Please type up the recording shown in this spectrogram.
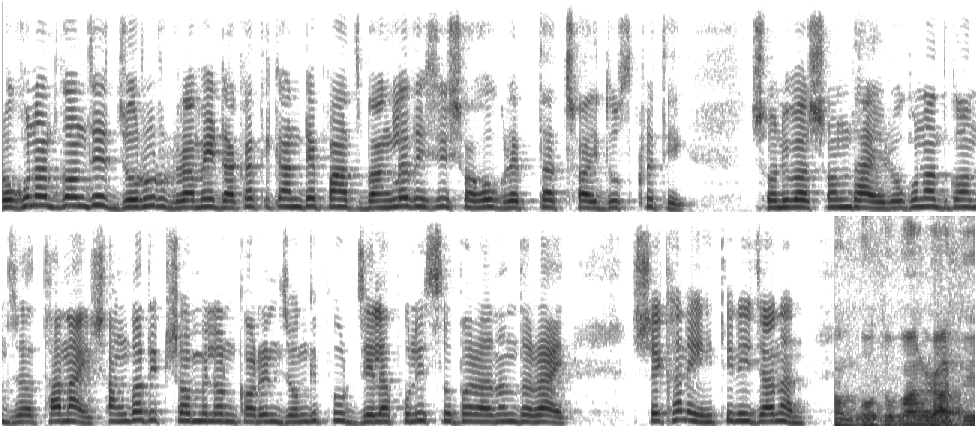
রঘুনাথগঞ্জের জরুর গ্রামে ডাকাতি কাণ্ডে পাঁচ বাংলাদেশি সহ গ্রেপ্তার ছয় দুষ্কৃতী। শনিবার সন্ধ্যায় রঘুনাথগঞ্জ থানায় সাংবাদিক সম্মেলন করেন জঙ্গিপুর জেলা পুলিশ সুপার আনন্দ রায়। সেখানেই তিনি জানান, গতকাল রাতে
